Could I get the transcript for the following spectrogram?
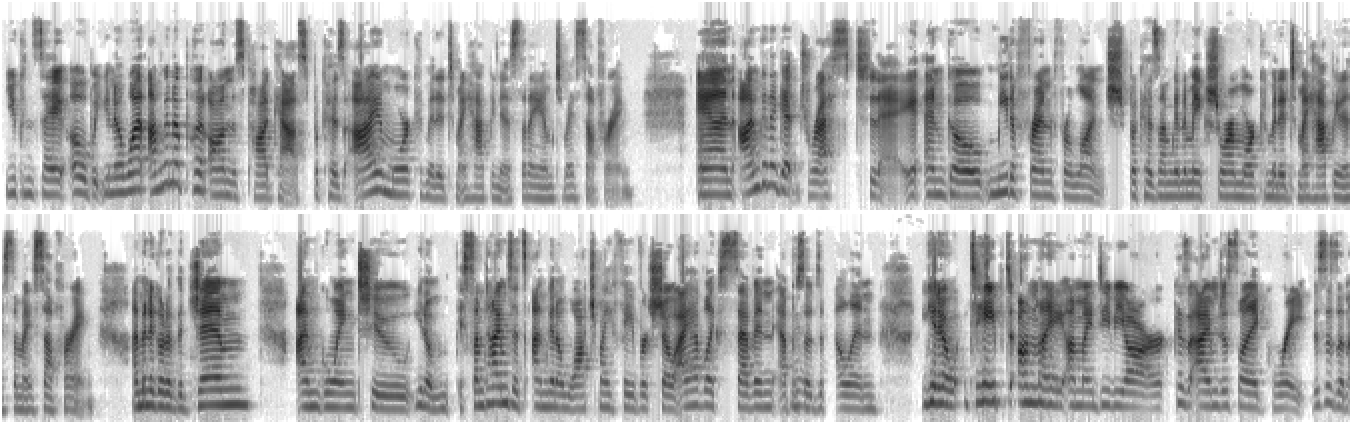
you can say, oh, but you know what? I'm going to put on this podcast because I am more committed to my happiness than I am to my suffering. And I'm going to get dressed today and go meet a friend for lunch because I'm going to make sure I'm more committed to my happiness than my suffering. I'm going to go to the gym. I'm going to, you know, sometimes it's I'm going to watch my favorite show. I have like 7 mm. episodes of Ellen, you know, taped on my on my DVR cuz I'm just like, great. This is an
